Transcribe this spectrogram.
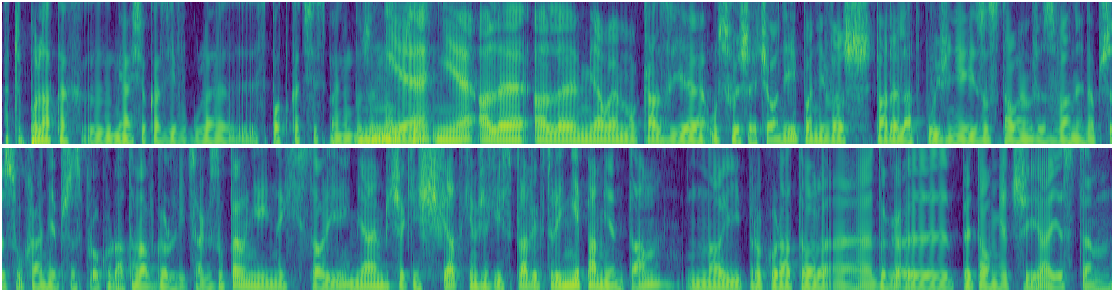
A czy po latach y, miałeś okazję w ogóle y, spotkać się z panią Bożeną? Nie, Czy... nie, ale, ale miałem okazję usłyszeć o niej, ponieważ parę lat później zostałem wezwany na przesłuchanie przez prokuratora w Gorlicach. Zupełnie innej historii. Miałem być jakimś świadkiem w jakiejś sprawie, której nie pamiętam. No i prokurator e, e, pytał mnie, czy ja jestem,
